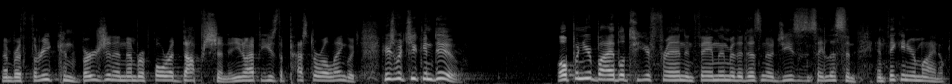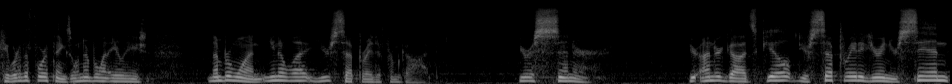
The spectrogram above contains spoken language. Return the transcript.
Number three, conversion. And number four, adoption. And you don't have to use the pastoral language. Here's what you can do open your Bible to your friend and family member that doesn't know Jesus and say, listen, and think in your mind, okay, what are the four things? Oh, number one, alienation. Number one, you know what? You're separated from God, you're a sinner. You're under God's guilt. You're separated. You're in your sin.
